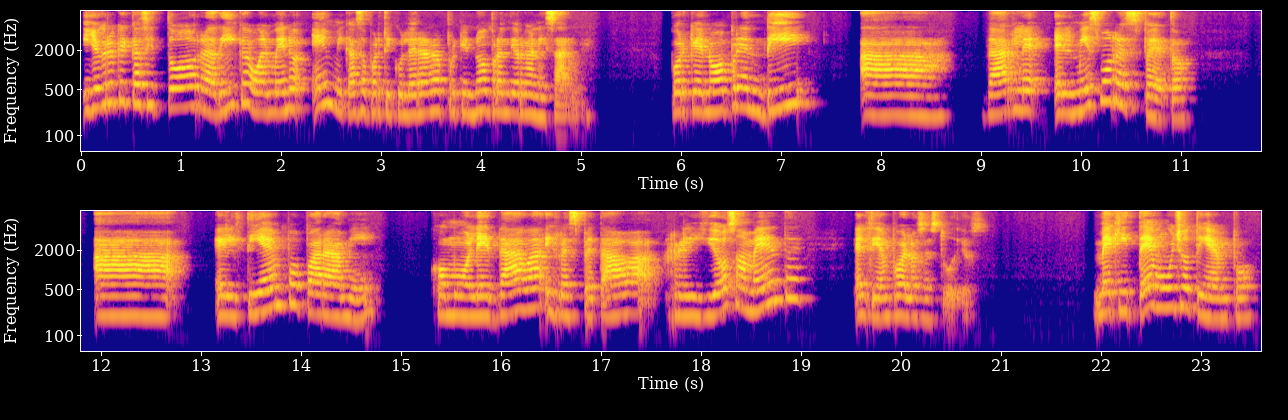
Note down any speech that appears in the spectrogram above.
Y yo creo que casi todo radica, o al menos en mi caso particular, era porque no aprendí a organizarme. Porque no aprendí a darle el mismo respeto a el tiempo para mí como le daba y respetaba religiosamente el tiempo de los estudios. Me quité mucho tiempo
